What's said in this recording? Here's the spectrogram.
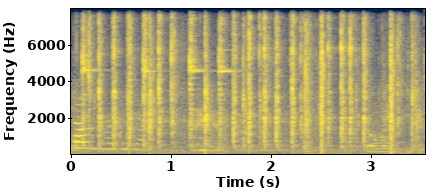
That was a really good So many people.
